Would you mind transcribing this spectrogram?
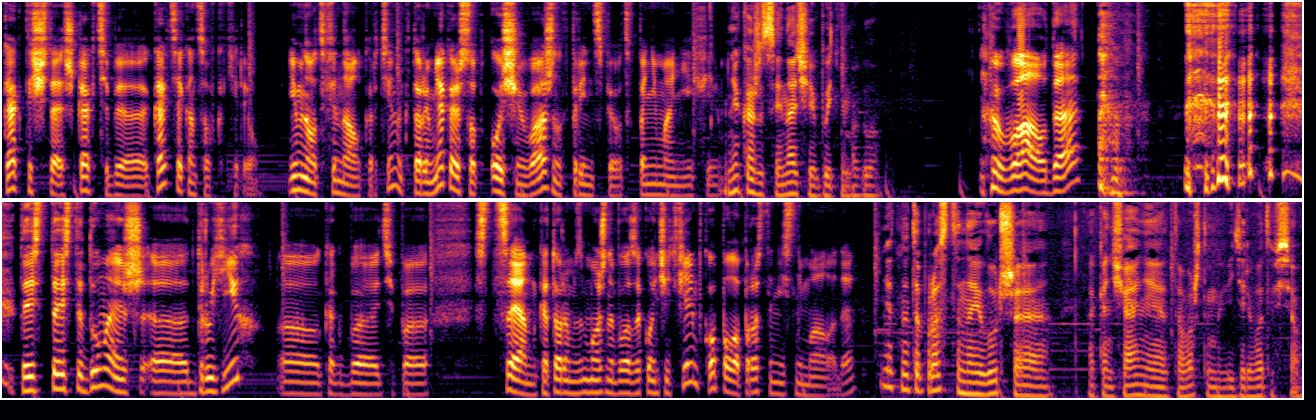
Как ты считаешь, как тебе, как тебе концовка, Кирилл? Именно вот финал картины, который, мне кажется, вот очень важен, в принципе, вот в понимании фильма. Мне кажется, иначе и быть не могло. Вау, да? То есть, то есть ты думаешь, э, других, э, как бы, типа, сцен, которым можно было закончить фильм, Коппола просто не снимала, да? Нет, ну это просто наилучшее окончание того, что мы видели. Вот и все.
